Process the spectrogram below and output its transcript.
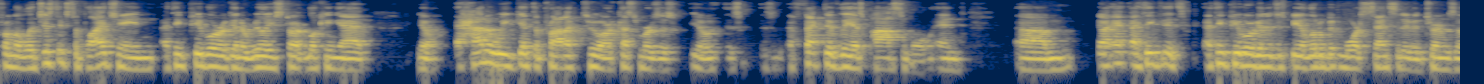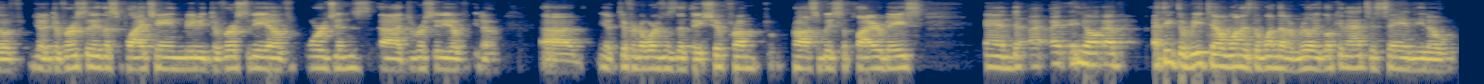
from a logistics supply chain, I think people are going to really start looking at, you know, how do we get the product to our customers as you know as, as effectively as possible? And um, I, I, think it's I think people are going to just be a little bit more sensitive in terms of you know diversity of the supply chain, maybe diversity of origins, uh, diversity of you know uh, you know different origins that they ship from, possibly supplier base. And I, I you know I, I think the retail one is the one that I'm really looking at, just saying you know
